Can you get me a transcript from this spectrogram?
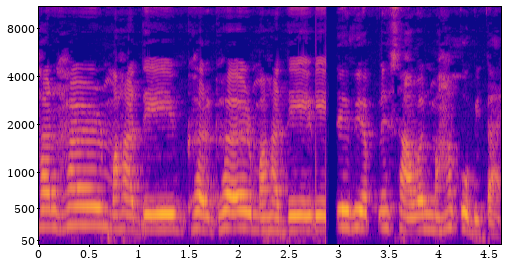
हर हर महादेव, घर घर महादेव, देवी अपने सावन माह को बिताएँ।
